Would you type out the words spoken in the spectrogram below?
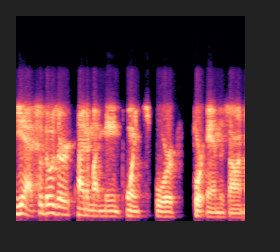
yeah, so those are kind of my main points for for Amazon.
